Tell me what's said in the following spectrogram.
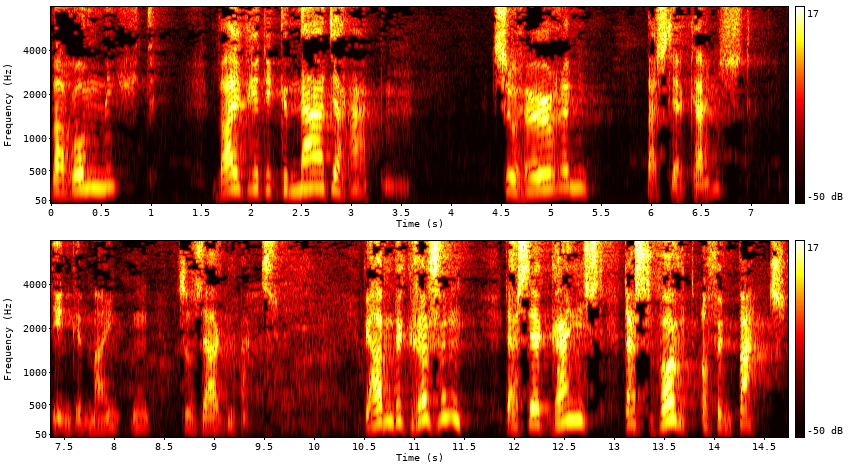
Warum nicht? Weil wir die Gnade haben, zu hören, was der Geist den Gemeinden zu sagen hat. Wir haben begriffen, dass der Geist das Wort offenbart.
